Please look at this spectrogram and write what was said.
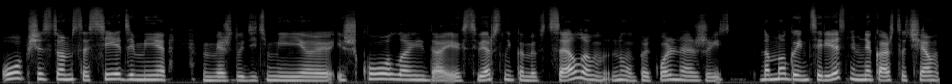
обществом, соседями, между детьми э, и школой, да, и их сверстниками в целом, ну, прикольная жизнь. Намного интереснее, мне кажется, чем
